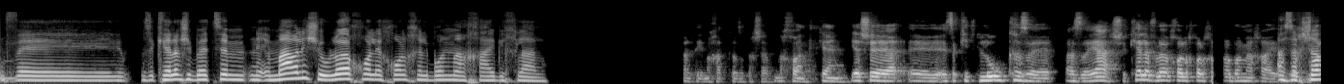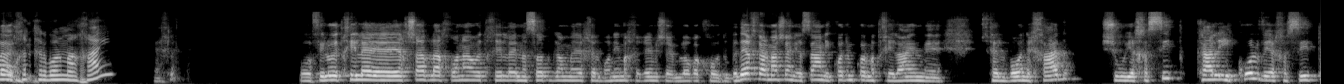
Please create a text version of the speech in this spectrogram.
וזה כלב שבעצם נאמר לי שהוא לא יכול לאכול חלבון מהחי בכלל. קיבלתי עם אחת כזאת עכשיו, נכון, כן, יש אה, אה, איזה קטלוג כזה הזיה, שכלב לא יכול לאכול חלבון מהחי. אז עכשיו הוא אוכל חלבון מהחי? בהחלט. הוא אפילו התחיל אה, עכשיו לאחרונה הוא התחיל לנסות גם חלבונים אחרים שהם לא רק הודו. בדרך כלל מה שאני עושה אני קודם כל מתחילה עם חלבון אחד שהוא יחסית קל לעיכול ויחסית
